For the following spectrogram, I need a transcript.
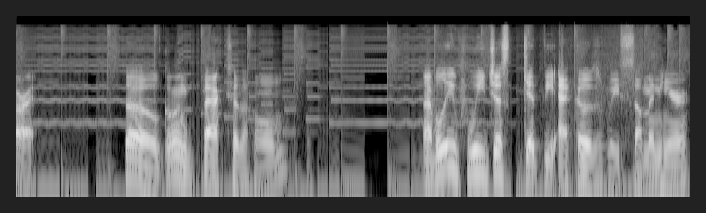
Alright. So, going back to the home. I believe we just get the echoes we summon here.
